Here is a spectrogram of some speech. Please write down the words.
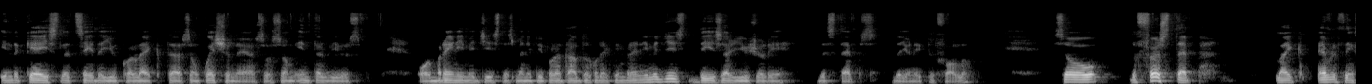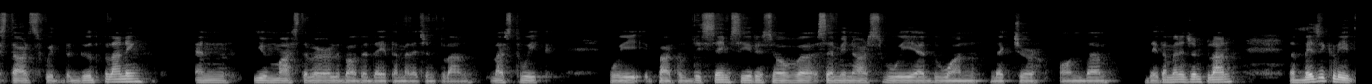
in the case, let's say that you collect uh, some questionnaires or some interviews or brain images, there's many people that are collecting brain images. These are usually the steps that you need to follow. So the first step, like everything starts with the good planning and you must have heard about the data management plan. Last week, we part of this same series of uh, seminars, we had one lecture on the data management plan. That basically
